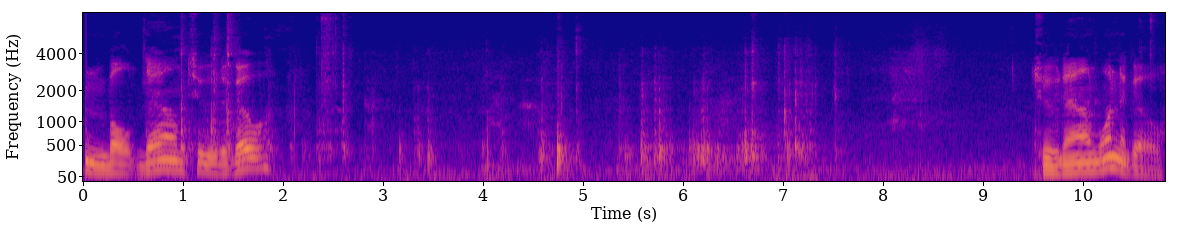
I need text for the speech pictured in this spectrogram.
Bolt down, two to go. Two down, one to go.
